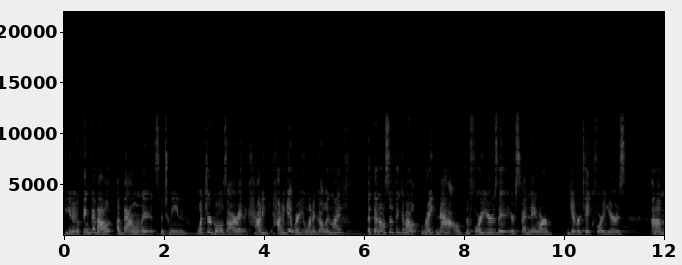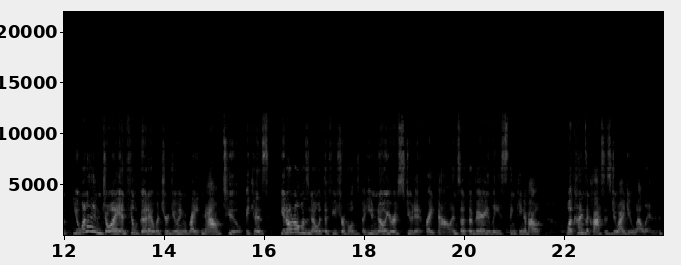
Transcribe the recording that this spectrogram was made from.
you know think about a balance between what your goals are right like how to how to get where you want to go in life but then also think about right now the four years that you're spending or give or take four years um, you want to enjoy and feel good at what you're doing right now too because you don't always know what the future holds but you know you're a student right now and so at the very least thinking about what kinds of classes do i do well in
